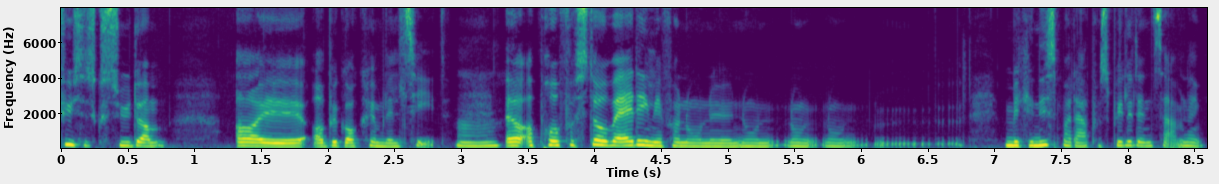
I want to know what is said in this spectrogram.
fysisk sygdom, og, øh, og begår kriminalitet. Mm. Og, og prøve at forstå, hvad er det egentlig for nogle, øh, nogle, nogle, nogle mekanismer, der er på spil i den sammenhæng.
